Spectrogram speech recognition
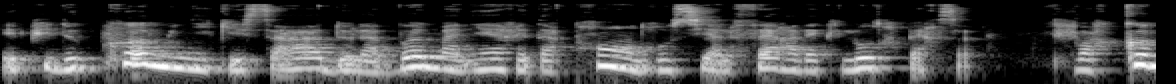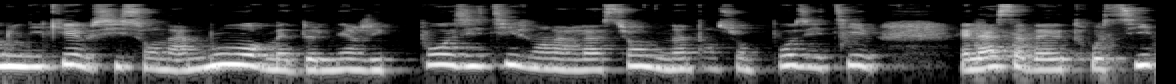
et puis de communiquer ça de la bonne manière et d'apprendre aussi à le faire avec l'autre personne pouvoir communiquer aussi son amour, mettre de l'énergie positive dans la relation, une intention positive. Et là, ça va être aussi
